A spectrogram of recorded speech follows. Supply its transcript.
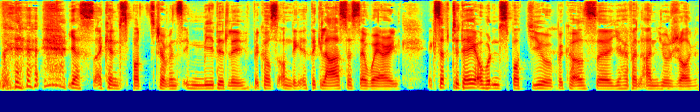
yes, I can spot Germans immediately because on the, the glasses they're wearing. Except today, I wouldn't spot you because uh, you have an unusual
